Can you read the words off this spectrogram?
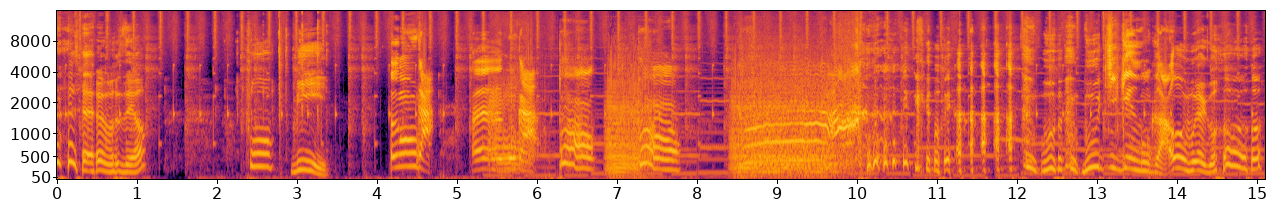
자, 여러분 보세요. 푸미 응가 응가 푹푹 이게 뭐야? 무 무지개 응가. 어 뭐야 이거?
